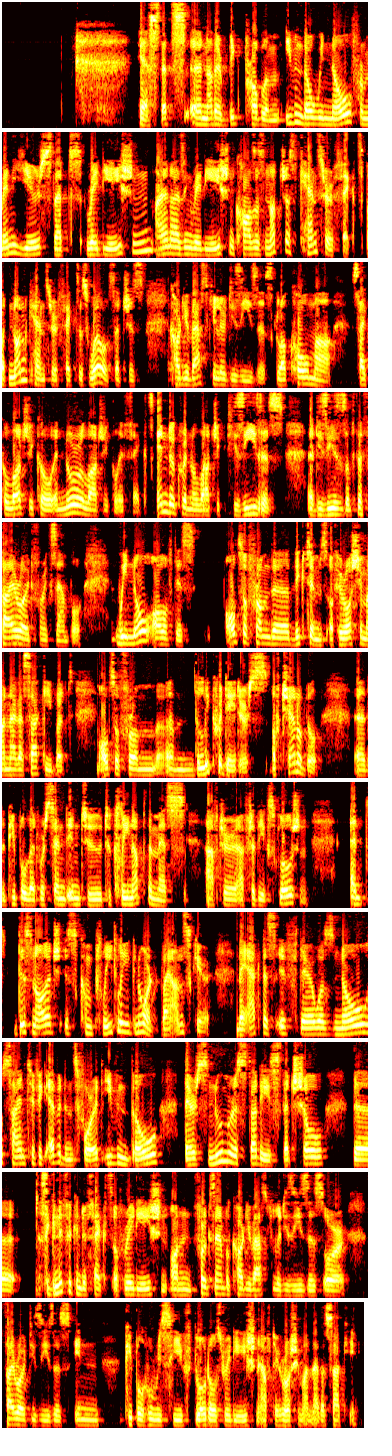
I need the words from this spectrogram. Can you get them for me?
Yes, that's another big problem. Even though we know for many years that radiation, ionizing radiation causes not just cancer effects, but non-cancer effects as well, such as cardiovascular diseases, glaucoma, psychological and neurological effects, endocrinologic diseases, uh, diseases of the thyroid, for example. We know all of this also from the victims of Hiroshima and Nagasaki, but also from um, the liquidators of Chernobyl, uh, the people that were sent in to, to clean up the mess after after the explosion. And this knowledge is completely ignored by UNSCEAR. They act as if there was no scientific evidence for it, even though there's numerous studies that show the significant effects of radiation on, for example, cardiovascular diseases or thyroid diseases in people who received low dose radiation after Hiroshima and Nagasaki.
